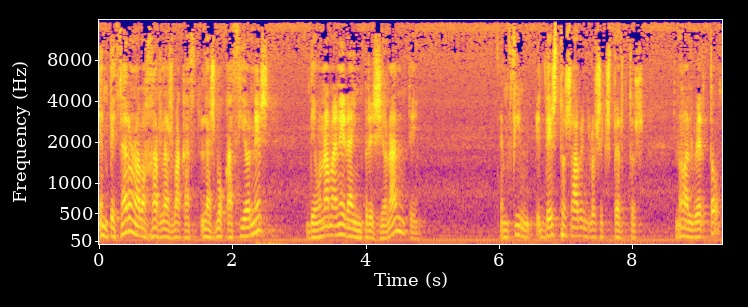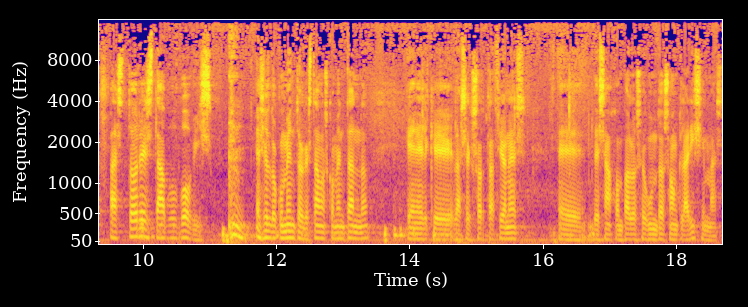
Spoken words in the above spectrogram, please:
empezaron a bajar las, las vocaciones de una manera impresionante. En fin, de esto saben los expertos. ¿No, Alberto? Pastores Bobis es el documento que estamos comentando en el que las exhortaciones eh, de San Juan Pablo II son clarísimas.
